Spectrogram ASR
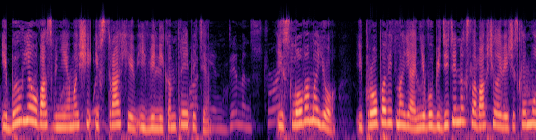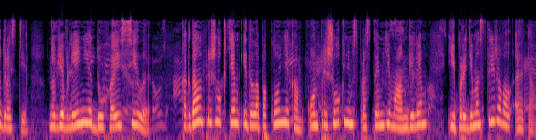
«И был я у вас в немощи и в страхе и в великом трепете. И слово мое, и проповедь моя не в убедительных словах человеческой мудрости, но в явлении духа и силы». Когда он пришел к тем идолопоклонникам, он пришел к ним с простым Евангелием и продемонстрировал это.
